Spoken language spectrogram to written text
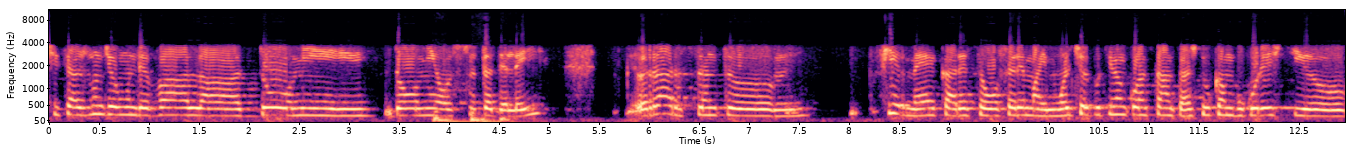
și se ajunge undeva la 2000, 2100 de lei. Rar sunt uh, firme care să ofere mai mult, cel puțin în Constanța. Știu că în București uh,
